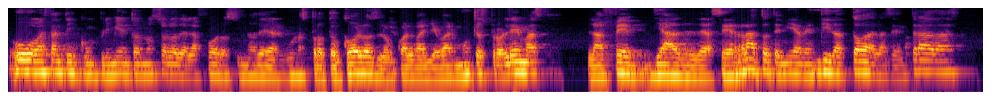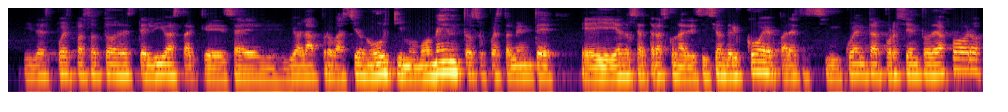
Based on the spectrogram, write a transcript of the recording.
hubo bastante incumplimiento no solo del aforo, sino de algunos protocolos, lo cual va a llevar muchos problemas la FED ya desde hace rato tenía vendida todas las entradas y después pasó todo este lío hasta que se dio la aprobación último momento, supuestamente eh, yéndose atrás con la decisión del COE para este 50% de aforo,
